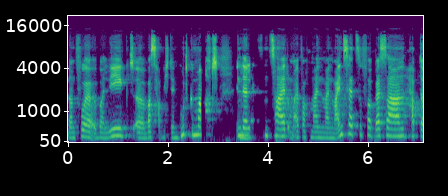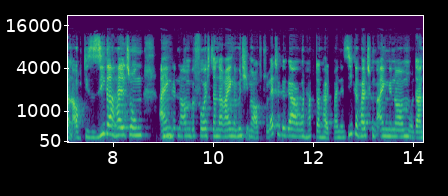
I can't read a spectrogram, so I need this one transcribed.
dann vorher überlegt, äh, was habe ich denn gut gemacht in mhm. der letzten Zeit, um einfach mein, mein Mindset zu verbessern. Habe dann auch diese Siegerhaltung mhm. eingenommen, bevor ich dann da reingehe, bin ich immer auf Toilette gegangen und habe dann halt meine Siegerhaltung eingenommen. Und dann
